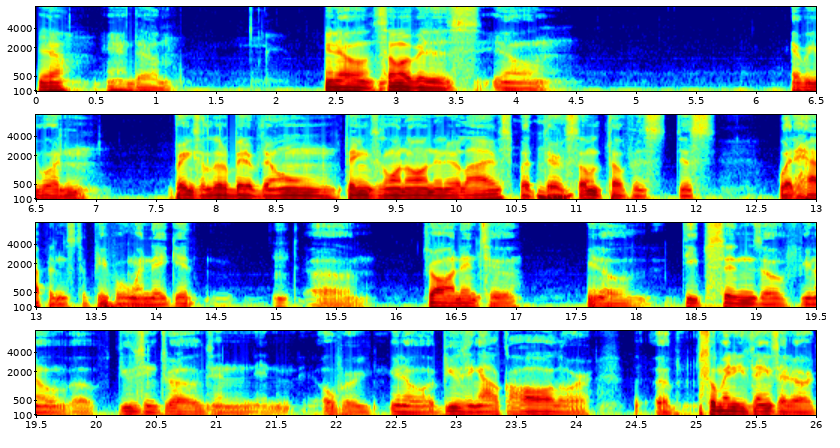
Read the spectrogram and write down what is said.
Yeah and um, you know some of it is you know everyone brings a little bit of their own things going on in their lives, but mm-hmm. there's some stuff is just what happens to people when they get uh, drawn into you know deep sins of you know of using drugs and, and over you know abusing alcohol or uh, so many things that are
